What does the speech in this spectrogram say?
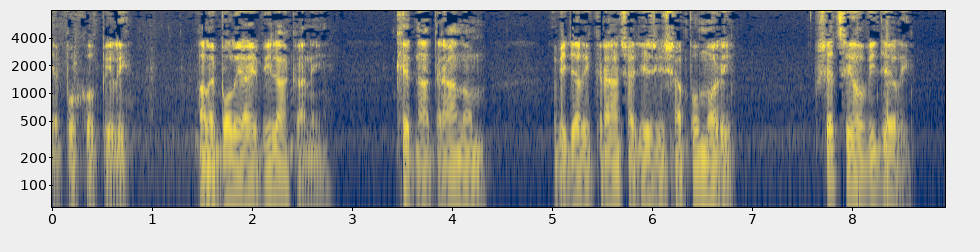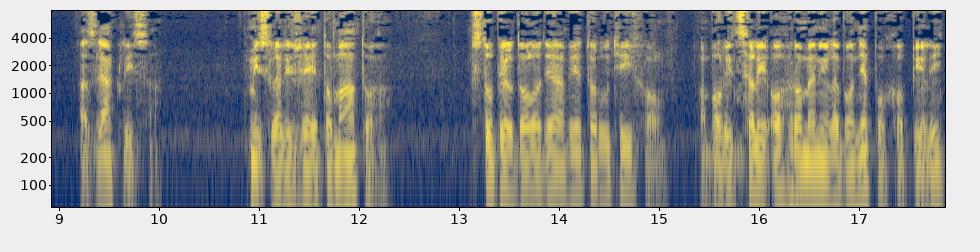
nepochopili ale boli aj vyľakaní, keď nad ránom videli kráčať Ježiša po mori. Všetci ho videli a zľakli sa. Mysleli, že je to mátoha. Vstúpil do lode a vietor utíchol a boli celí ohromení, lebo nepochopili,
